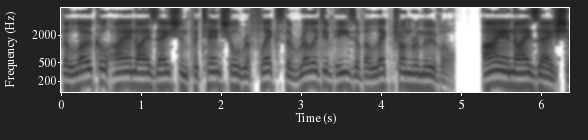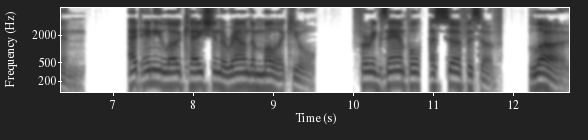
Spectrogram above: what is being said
The local ionization potential reflects the relative ease of electron removal ionization at any location around a molecule. For example, a surface of low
